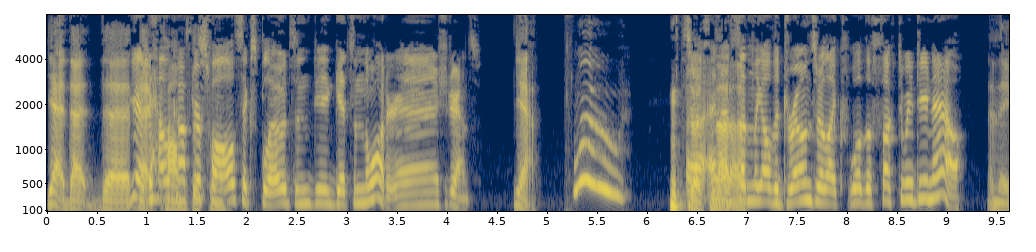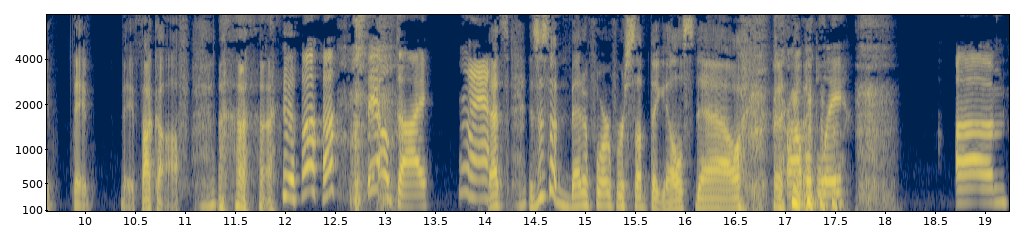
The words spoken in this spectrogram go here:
Yeah, that the Yeah, that the helicopter swim- falls, explodes, and gets in the water, and she drowns. Yeah, Woo! so Uh, it's and not then a, suddenly all the drones are like, "Well, the fuck do we do now?" and they they they fuck off. they all die. That's is this a metaphor for something else now? probably. um.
